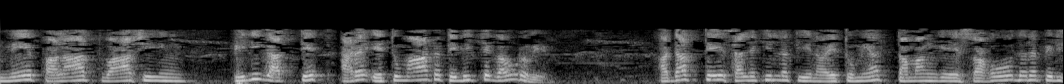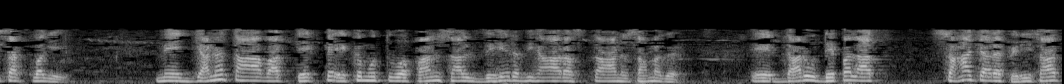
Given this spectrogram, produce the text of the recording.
මේ පළාත් වාසීන් පිළිගත්තෙත් අර එතුමාට තිබිච්ච ගෞරවය. අදත් ඒ සැලකිල්ල තියෙනවා. එතුමියත් තමන්ගේ සහෝදර පිරිසක් වගේ. මේ ජනතාවත් එක්ක එකමුතුව පන්සල් විහෙර විහාරස්ථාන සමග ඒ දරු දෙපළත් සහචර පිරිසත්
